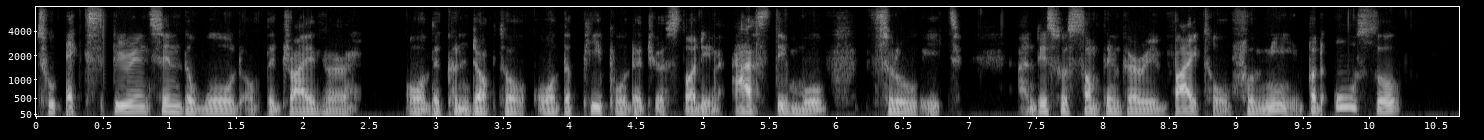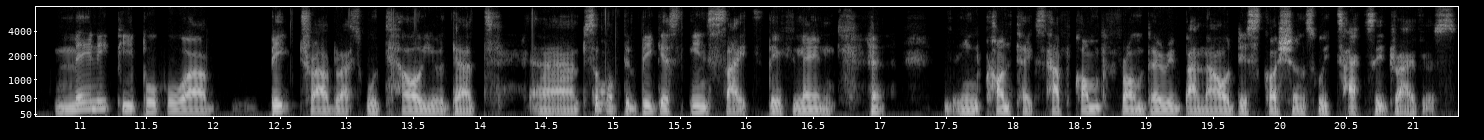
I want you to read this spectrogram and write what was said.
to experiencing the world of the driver or the conductor or the people that you're studying as they move through it. And this was something very vital for me. But also, many people who are big travelers will tell you that um, some of the biggest insights they've learned in context have come from very banal discussions with taxi drivers.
